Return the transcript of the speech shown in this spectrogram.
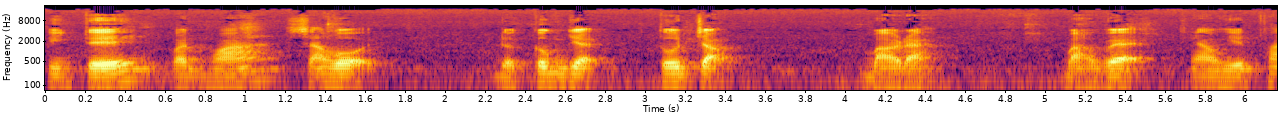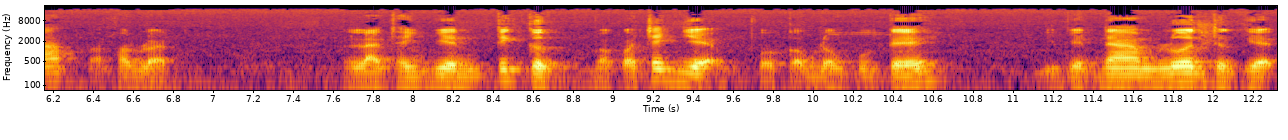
kinh tế, văn hóa, xã hội được công nhận, tôn trọng, bảo đảm, bảo vệ theo hiến pháp và pháp luật. Là thành viên tích cực và có trách nhiệm của cộng đồng quốc tế, thì Việt Nam luôn thực hiện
